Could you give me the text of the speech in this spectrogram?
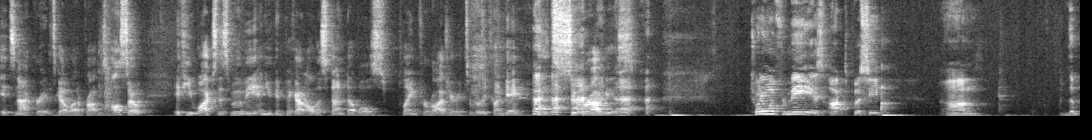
it's not great. It's got a lot of problems. Also, if you watch this movie and you can pick out all the stunt doubles playing for Roger, it's a really fun game. It's super obvious. 21 for me is Octopussy. Um, the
